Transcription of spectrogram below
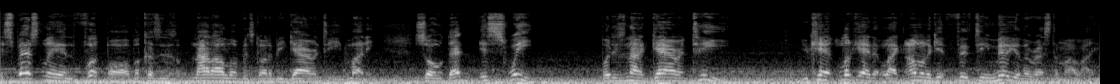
especially in football because it's not all of it's going to be guaranteed money. So that is sweet, but it's not guaranteed. You can't look at it like I'm going to get 15 million the rest of my life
